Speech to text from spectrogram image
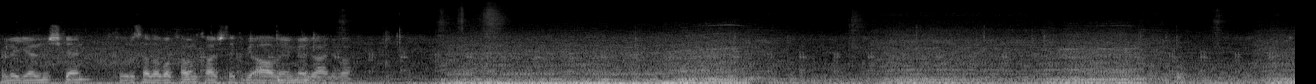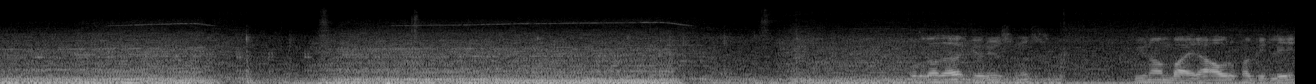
Şöyle gelmişken Kıbrıs'a da bakalım. Karşıdaki bir AVM galiba. Burada da görüyorsunuz Yunan bayrağı, Avrupa Birliği,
